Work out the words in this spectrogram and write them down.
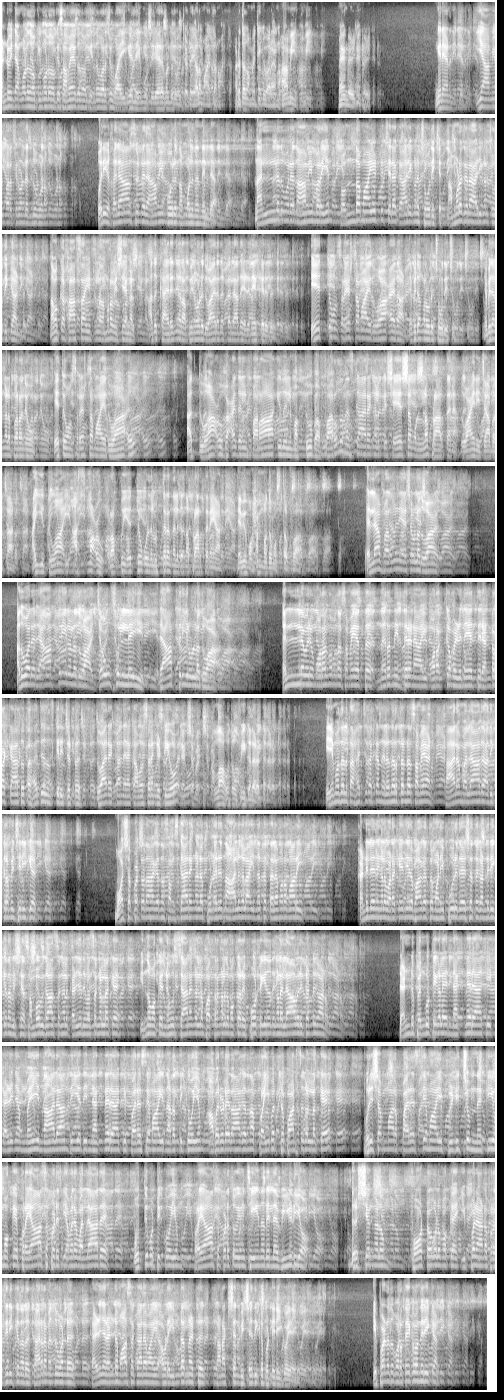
രണ്ടു മിനിറ്റ് അങ്ങോട്ട് നോക്കി ഇങ്ങോട്ട് നോക്കി സമയമൊക്കെ നോക്കി. ഇന്ന് കുറച്ച് വൈകല്ലേ മുസ്ലിയാരെ കൊണ്ട് ചോദിച്ചോട്ടെ ഇയാളെ മാറ്റണം. അടുത്ത കമ്മിറ്റിക്ക് പറയണം. ആമീൻ. വേഗം കഴിഞ്ഞു ഇങ്ങനെയാണ് ഈ ആമീൻ പറച്ചിലുകൊണ്ട് എന്ത് ഗുണം? ഒരു ഇഖലാസിന്റെ ആമീൻ പോലും നമ്മൾ നിന്നില്ല. നല്ലതുപോലെ നാമിയും പറയും സ്വന്തമായിട്ട് ചില കാര്യങ്ങൾ ചോദിക്കും. നമ്മുടെ ചില കാര്യങ്ങൾ ചോദിക്കാണ്ട് നമുക്ക് ഹാസായിട്ടുള്ള നമ്മുടെ വിഷയങ്ങൾ. അത് കരഞ്ഞ് റബ്ബിനോട് ദ്വാരന്നിട്ടല്ലാതെ എഴുന്നേക്കരുത്. ഏറ്റവും ശ്രേഷ്ഠമായ ദുവാ ഏതാണ്? നബിതങ്ങളോട് ചോദിച്ചു. നബിതങ്ങൾ പറഞ്ഞു ഏറ്റവും ശ്രേഷ്ഠമായ ദുആ നിസ്കാരങ്ങൾക്ക് ശേഷമുള്ള പ്രാർത്ഥന ദുആഇ അസ്മഉ റബ്ബ് ഏറ്റവും കൂടുതൽ ഉത്തരം നൽകുന്ന പ്രാർത്ഥനയാണ് നബി മുഹമ്മദ് മുസ്തഫ. എല്ലാ ഫറലിന് ശേഷമുള്ള ദുആ. അതുപോലെ രാത്രിയിലുള്ള ദുആ ജൗഫുൽ ലൈൽ രാത്രിയിലുള്ള ദുആ. എല്ലാവരും ഉറങ്ങുന്ന സമയത്ത് നിർനിദ്രനായി ഉറക്കം എഴുന്നേറ്റ് രണ്ടറക്കാത്ത് തഹജ് നിസ്കരിച്ചിട്ട് ദ്വാരക്കാൻ നിനക്ക് അവസരം കിട്ടിയോ? രക്ഷപ്പെട്ടു. അള്ളാഹു തൗഫീഖ് തരട്ടെ. ഇനി മുതൽ തഹജ്ജിതൊക്കെ നിലനിർത്തേണ്ട സമയമാണ് കാലം വല്ലാതെ അതിക്രമിച്ചിരിക്കുക മോശപ്പെട്ടതാകുന്ന സംസ്കാരങ്ങളെ പുണരുന്ന ആളുകളായി ഇന്നത്തെ തലമുറ മാറി. കണ്ടില്ലേ നിങ്ങൾ വടക്കേന്ത്യയുടെ ഭാഗത്ത് മണിപ്പൂർ ദേശത്ത് കണ്ടിരിക്കുന്ന വിഷയ സംഭവ വികാസങ്ങൾ കഴിഞ്ഞ ദിവസങ്ങളിലൊക്കെ ഇന്നുമൊക്കെ ന്യൂസ് ചാനലുകളിലും പത്രങ്ങളിലും ഒക്കെ റിപ്പോർട്ട് ചെയ്ത് നിങ്ങൾ എല്ലാവരും കണ്ടു കാണും. രണ്ട് പെൺകുട്ടികളെ നഗ്നരാക്കി കഴിഞ്ഞ മെയ് നാലാം തീയതി നഗ്നരാക്കി പരസ്യമായി നടത്തിക്കുകയും അവരുടേതാകുന്ന പ്രൈവറ്റ് പാർട്സുകളിലൊക്കെ പുരുഷന്മാർ പരസ്യമായി പിടിച്ചും നെക്കിയും ഒക്കെ പ്രയാസപ്പെടുത്തി അവരെ വല്ലാതെ ബുദ്ധിമുട്ടിക്കുകയും പ്രയാസപ്പെടുത്തുകയും ചെയ്യുന്നതിന്റെ വീഡിയോ ദൃശ്യങ്ങളും ഫോട്ടോകളും ഒക്കെ ഇപ്പോഴാണ് പ്രചരിക്കുന്നത്. കാരണം എന്തുകൊണ്ട്? കഴിഞ്ഞ രണ്ട് മാസക്കാലമായി അവിടെ ഇന്റർനെറ്റ് കണക്ഷൻ വിച്ഛേദിക്കപ്പെട്ടിരിക്കുകയായിരുന്നു. ഇപ്പോഴത് പുറത്തേക്ക് വന്നിരിക്കാൻ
